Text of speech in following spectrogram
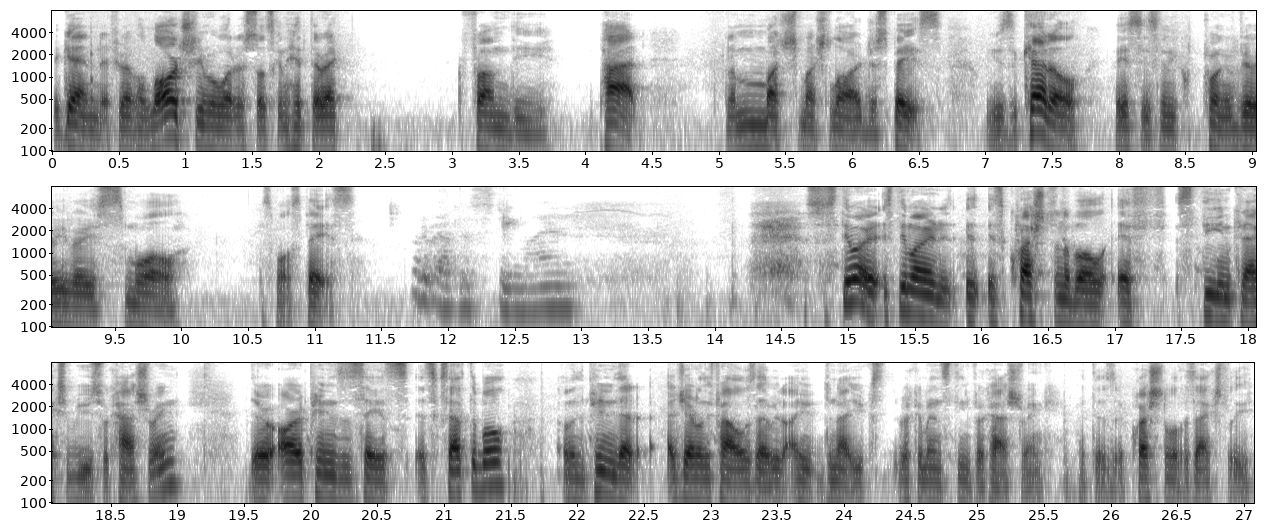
again, if you have a large stream of water, so it's going to hit direct from the pot in a much much larger space. Use the kettle, basically it's going to be pouring a very very small small space. What about the steam iron? So steam iron, steam iron is, is questionable if steam can actually be used for kashering. There are opinions that say it's, it's acceptable. I mean, the opinion that I generally follow is that I do not recommend steam for kashering. But there's a questionable if it's actually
